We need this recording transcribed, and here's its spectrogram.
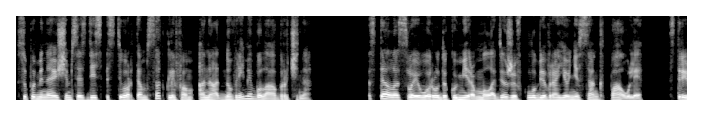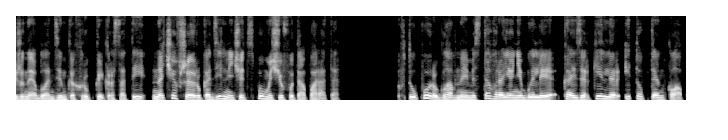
С упоминающимся здесь Стюартом Сатклиффом она одно время была обручена. Стала своего рода кумиром молодежи в клубе в районе Санкт-Паули, стриженная блондинка хрупкой красоты, начавшая рукодельничать с помощью фотоаппарата. В ту пору главные места в районе были Kaiserkeller и Top Ten Club,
